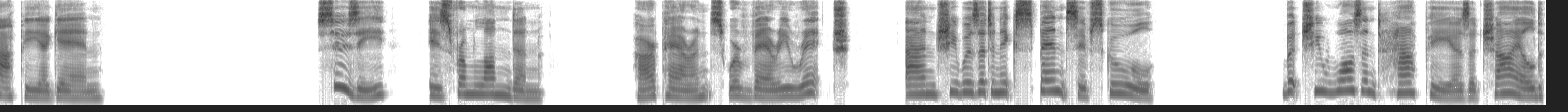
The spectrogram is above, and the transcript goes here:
happy again. Susie is from London. Her parents were very rich, and she was at an expensive school. But she wasn't happy as a child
